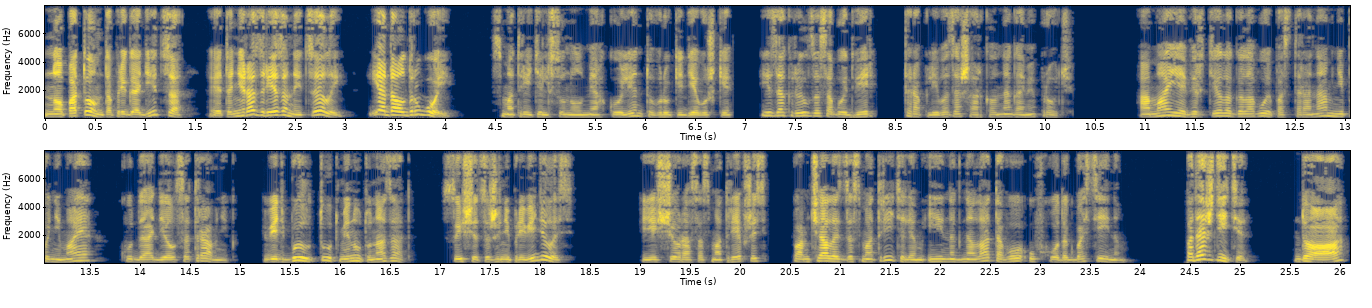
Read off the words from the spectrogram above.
«Но потом-то пригодится. Это не разрезанный, целый. Я дал другой». Смотритель сунул мягкую ленту в руки девушки и закрыл за собой дверь, торопливо зашаркал ногами прочь. А Майя вертела головой по сторонам, не понимая, куда делся травник. Ведь был тут минуту назад. Сыщица же не привиделась? Еще раз осмотревшись, Помчалась за смотрителем и нагнала того у входа к бассейнам. «Подождите!» «Да?»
